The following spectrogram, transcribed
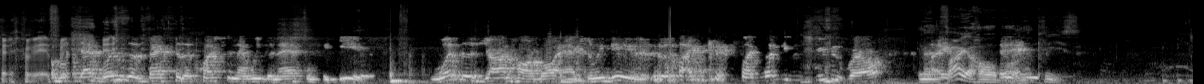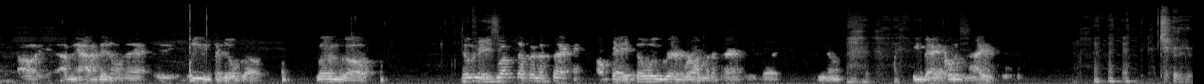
But that brings us back to the question that we've been asking for years. What does John Harbaugh actually do? like, like what do you do, bro? Man, Like, fire Harbaugh, and- man, please. Oh, yeah, I mean, I've been on that. Please let him go. Let him go. He'll get Crazy. swept up in a second. Okay, so was Greg Roman apparently, but you know, he back coaching high school.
